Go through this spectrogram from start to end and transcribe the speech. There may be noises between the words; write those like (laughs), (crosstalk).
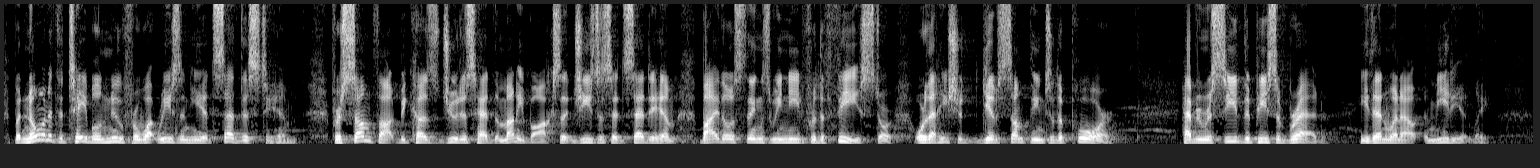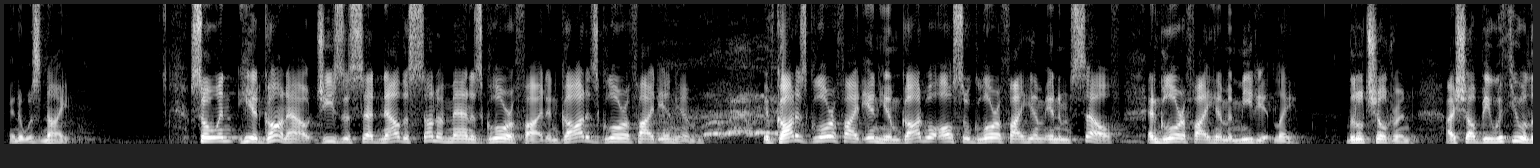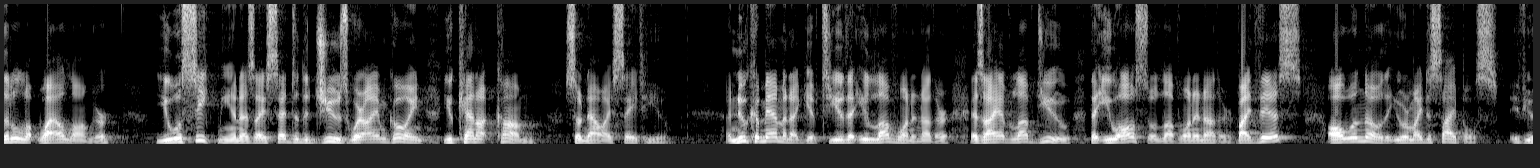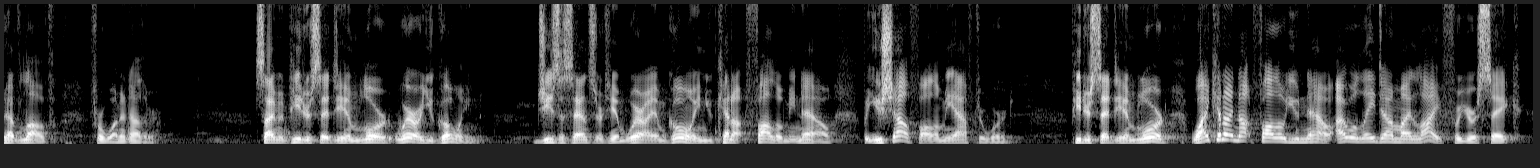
But no one at the table knew for what reason he had said this to him. For some thought because Judas had the money box that Jesus had said to him, Buy those things we need for the feast, or, or that he should give something to the poor. Having received the piece of bread, he then went out immediately, and it was night. So when he had gone out, Jesus said, Now the Son of Man is glorified, and God is glorified in him. If God is glorified in him, God will also glorify him in himself and glorify him immediately. Little children, I shall be with you a little while longer. You will seek me, and as I said to the Jews, Where I am going, you cannot come. So now I say to you, A new commandment I give to you, that you love one another, as I have loved you, that you also love one another. By this, all will know that you are my disciples, if you have love for one another. Simon Peter said to him, Lord, where are you going? Jesus answered him, Where I am going, you cannot follow me now, but you shall follow me afterward. Peter said to him, Lord, why can I not follow you now? I will lay down my life for your sake.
